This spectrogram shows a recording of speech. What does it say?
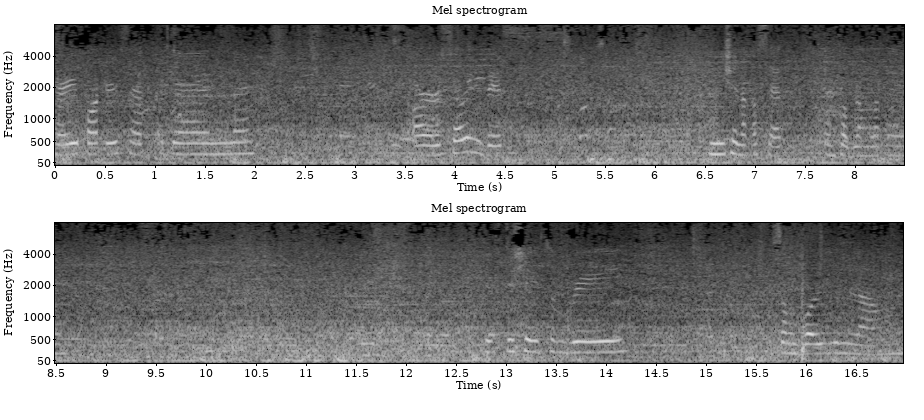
Harry Potter set again. Are selling this. Hindi siya nakaset. Ang sobrang laki. Fifty Shades of Grey. Isang volume lang.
